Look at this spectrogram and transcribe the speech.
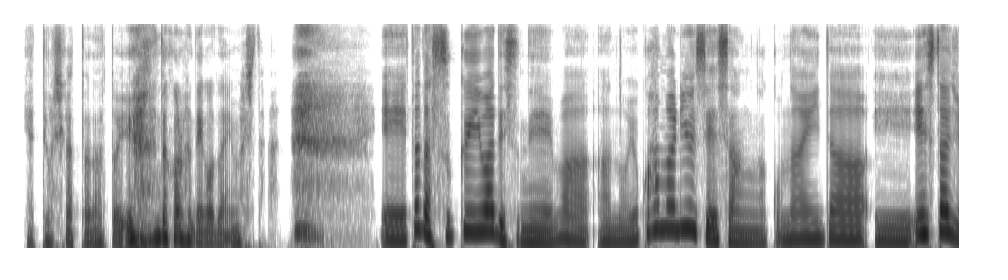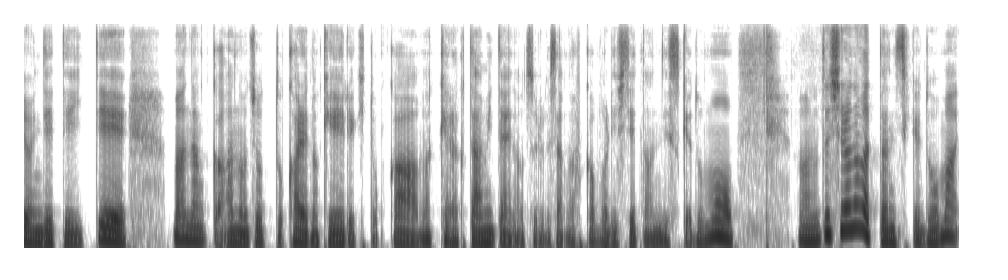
やってほしかったなというところでございました。えー、ただ救いはですね、まあ、あの横浜流星さんがこの間、えー、A スタジオに出ていて、まあなんかあのちょっと彼の経歴とか、まあ、キャラクターみたいのを鶴瓶さんが深掘りしてたんですけどもあの私知らなかったんですけど、まあ、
